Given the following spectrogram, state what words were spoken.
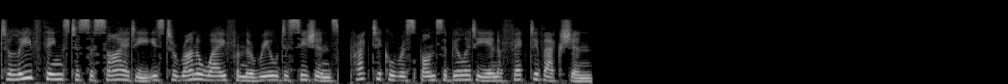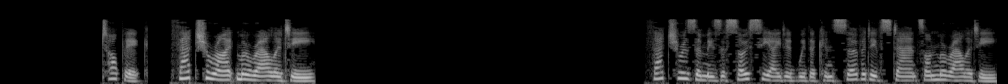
To leave things to society is to run away from the real decisions, practical responsibility and effective action. Topic: Thatcherite morality. Thatcherism is associated with a conservative stance on morality.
